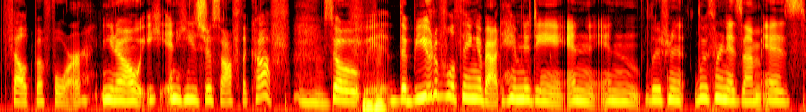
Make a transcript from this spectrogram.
felt before, you know, and he's just off the cuff. Mm-hmm. So mm-hmm. the beautiful thing about hymnody in in Lutheran, Lutheranism is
